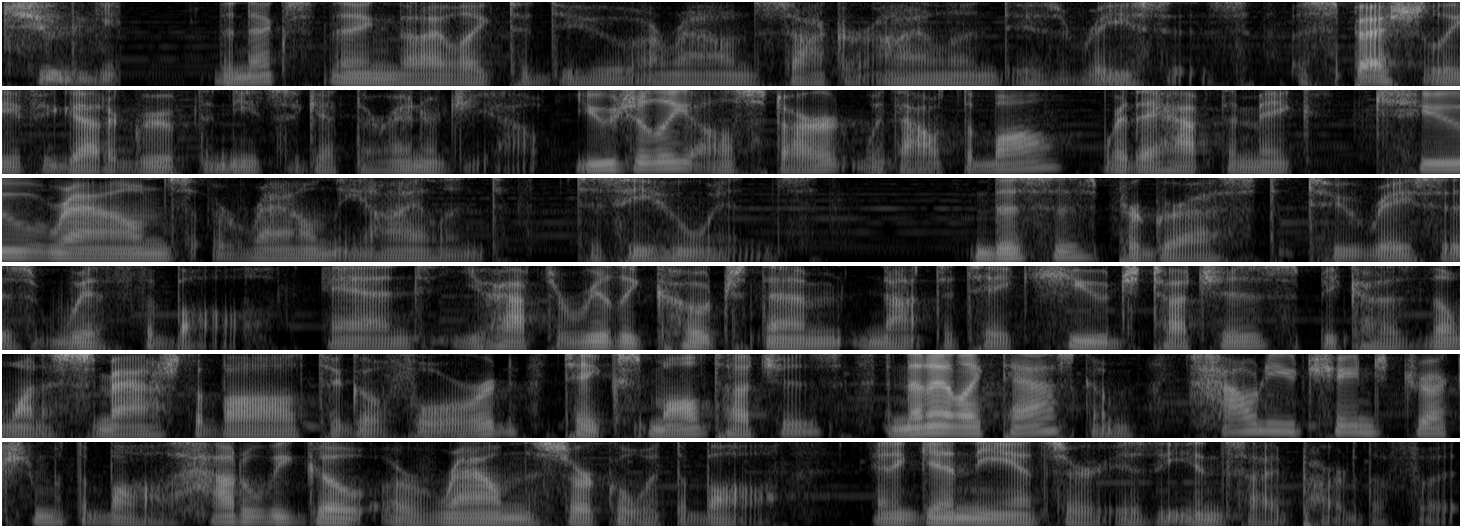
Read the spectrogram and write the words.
to the game. The next thing that I like to do around Soccer Island is races, especially if you got a group that needs to get their energy out. Usually I'll start without the ball, where they have to make two rounds around the island to see who wins. This is progressed to races with the ball, and you have to really coach them not to take huge touches because they'll want to smash the ball to go forward. Take small touches, and then I like to ask them, How do you change direction with the ball? How do we go around the circle with the ball? And again, the answer is the inside part of the foot.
